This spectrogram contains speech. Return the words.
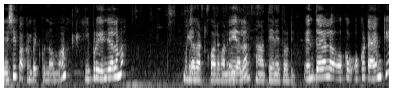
చేసి పక్కన పెట్టుకుందామా. ఇప్పుడు ఏం చేయాలమ్మా? ముద్ద కట్టుకోవాలి మనం వేయాలా? తేనెతోటి. ఎంత వేయాలో ఒక ఒక టైంకి.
